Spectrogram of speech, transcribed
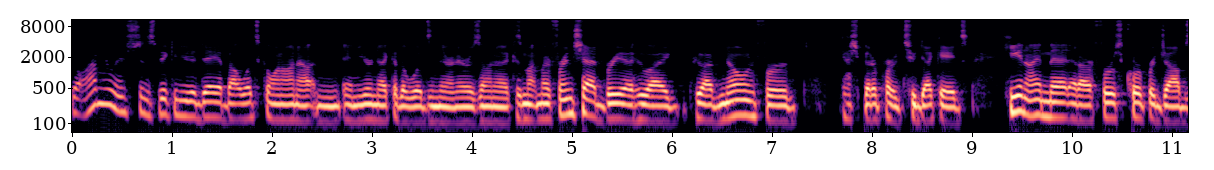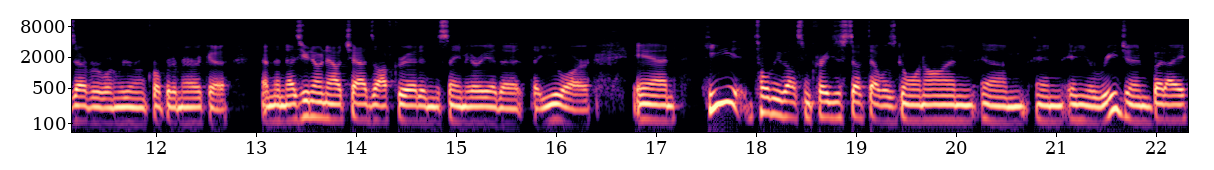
So I'm really interested in speaking to you today about what's going on out in, in your neck of the woods in there in Arizona. Because my, my friend Chad Bria, who I who I've known for gosh, better part of two decades, he and I met at our first corporate jobs ever when we were in corporate America. And then, as you know now, Chad's off grid in the same area that that you are, and he told me about some crazy stuff that was going on um, in in your region. But I,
